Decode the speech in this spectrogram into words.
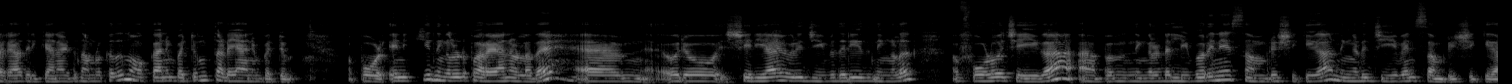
വരാതിരിക്കാനായിട്ട് നമ്മൾക്കത് നോക്കാനും പറ്റും തടയാനും പറ്റും. അപ്പോൾ എനിക്ക് നിങ്ങളോട് പറയാനുള്ളത് ഒരു ശരിയായ ഒരു ജീവിത രീതി നിങ്ങൾ ഫോളോ ചെയ്യുക. അപ്പം നിങ്ങളുടെ ലിവറിനെ സംരക്ഷിക്കുക നിങ്ങളുടെ ജീവൻ സംരക്ഷിക്കുക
